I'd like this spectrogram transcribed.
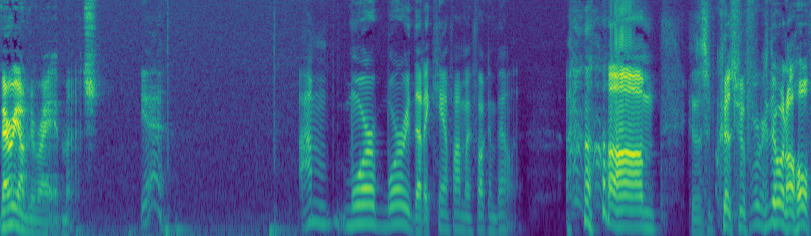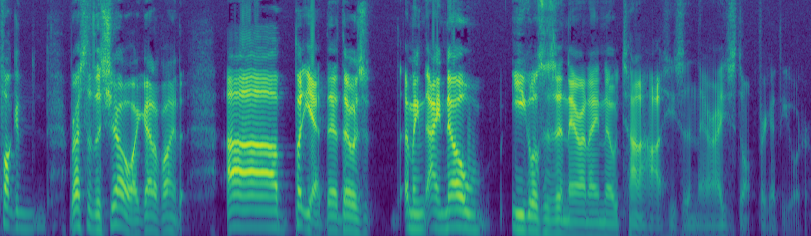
Very underrated match. Yeah. I'm more worried that I can't find my fucking ballot. um, because if we're doing a whole fucking rest of the show, I gotta find it. Uh, but yeah, there, there was. I mean, I know Eagles is in there, and I know Tanahashi's in there. I just don't forget the order.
